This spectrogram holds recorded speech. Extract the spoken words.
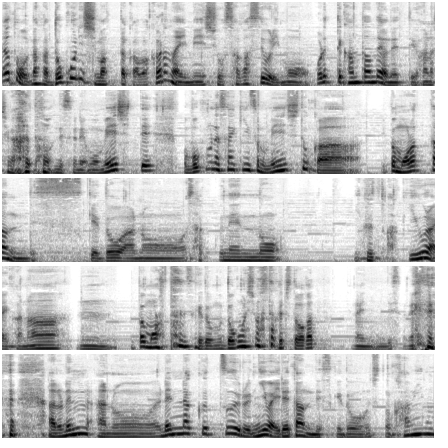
あと、なんかどこにしまったかわからない名刺を探すよりも、これって簡単だよねっていう話があると思うんですよね。もう名刺って、僕もね、最近その名刺とか、いっぱいもらったんですけど、あの、昨年の、いくつ、秋ぐらいかな。うん。いっぱいもらったんですけど、もうどこにしまったかちょっと分かってないんですよね あの、連、あの、連絡ツールには入れたんですけど、ちょっと紙の、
